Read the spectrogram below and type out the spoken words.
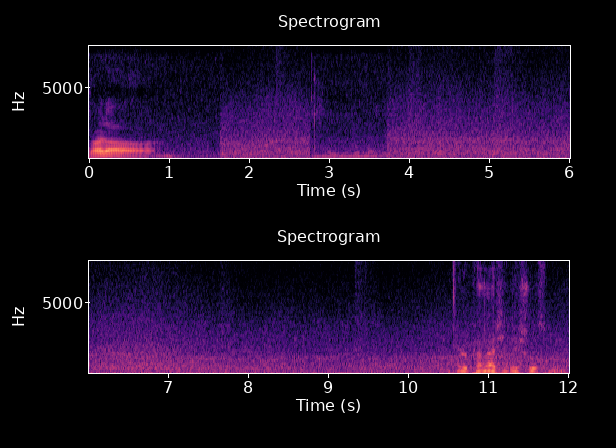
Voilà. Le planage il est chaud ce moment.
